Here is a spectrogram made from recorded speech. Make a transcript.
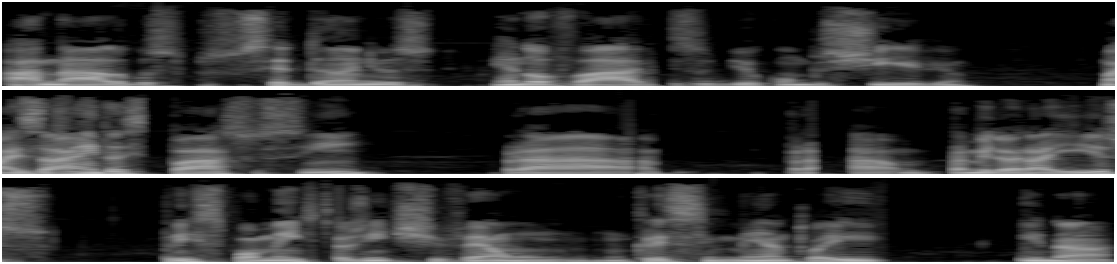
análogos, para os sucedâneos renováveis, o biocombustível. Mas há ainda espaço, sim, para para melhorar isso, principalmente se a gente tiver um, um crescimento aí na,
